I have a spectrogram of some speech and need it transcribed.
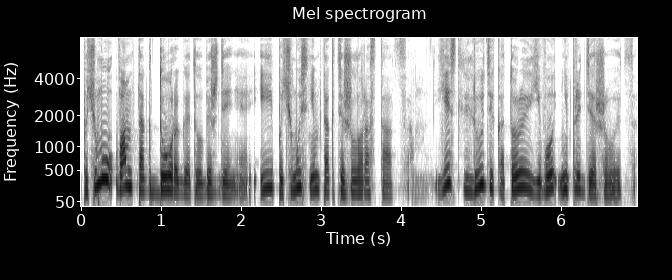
Почему вам так дорого это убеждение и почему с ним так тяжело расстаться? Есть ли люди, которые его не придерживаются?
